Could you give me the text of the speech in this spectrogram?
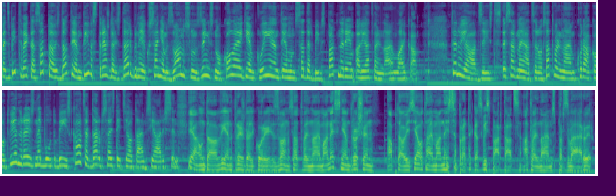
Pēc bita veiktās aptaujas datiem divas trešdaļas darbinieku saņem zvanus un ziņas no kolēģiem, klientiem un sadarbības partneriem arī atvaļinājuma laikā. Te nu jāatzīstas, es arī neatceros atvaļinājumu, kurā kaut vienu reizi nebūtu bijis kāds ar darbu saistīts jautājums jārisina. Jā, un tā viena trešdaļa, kuri zvanus atvaļinājumā nesaņem, droši vien aptaujas jautājumā nesaprata, kas vispār tāds atvaļinājums par zvēru ir.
